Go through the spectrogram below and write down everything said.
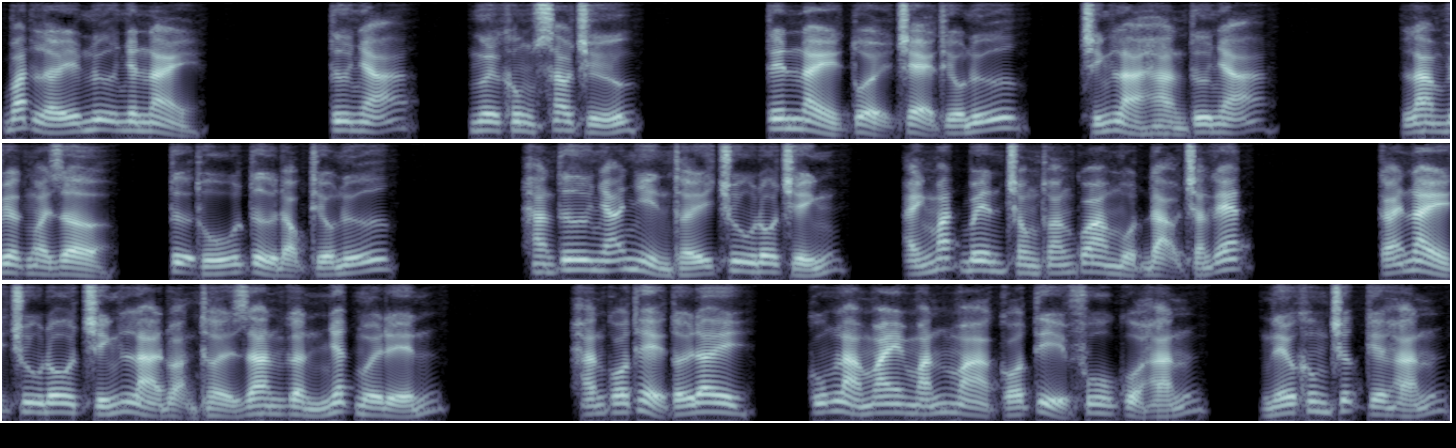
bắt lấy nữ nhân này. Tư nhã, ngươi không sao chứ? Tên này tuổi trẻ thiếu nữ, chính là Hàn Tư Nhã. Làm việc ngoài giờ, tự thú từ đọc thiếu nữ. Hàn Tư Nhã nhìn thấy Chu Đô Chính, ánh mắt bên trong thoáng qua một đạo chán ghét. Cái này Chu Đô Chính là đoạn thời gian gần nhất mới đến. Hắn có thể tới đây, cũng là may mắn mà có tỷ phu của hắn, nếu không trước kia hắn,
